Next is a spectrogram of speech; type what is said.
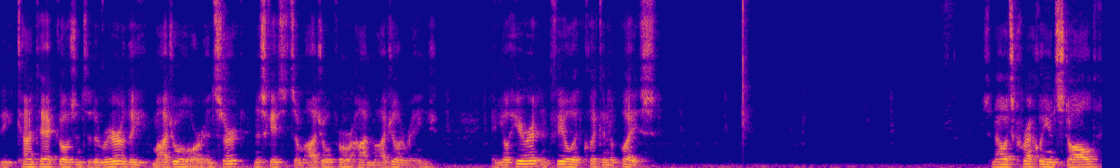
the contact goes into the rear of the module or insert. In this case, it's a module from our Han modular range. And you'll hear it and feel it click into place. So now it's correctly installed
